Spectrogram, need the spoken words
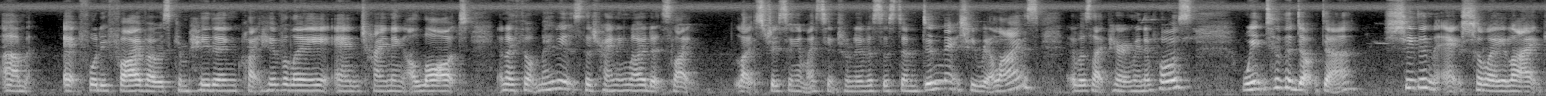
Um, at 45, I was competing quite heavily and training a lot. And I thought maybe it's the training load, it's like like stressing at my central nervous system. Didn't actually realize it was like perimenopause. Went to the doctor. She didn't actually like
